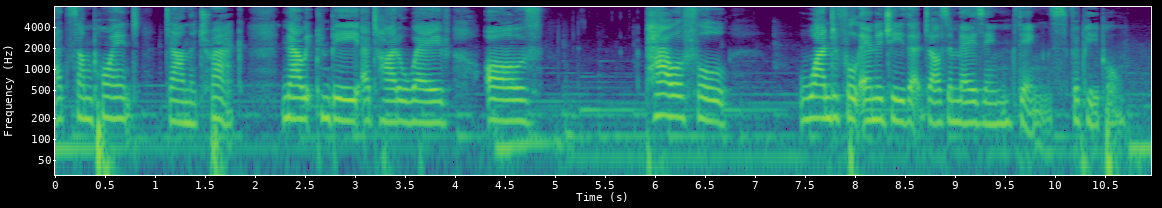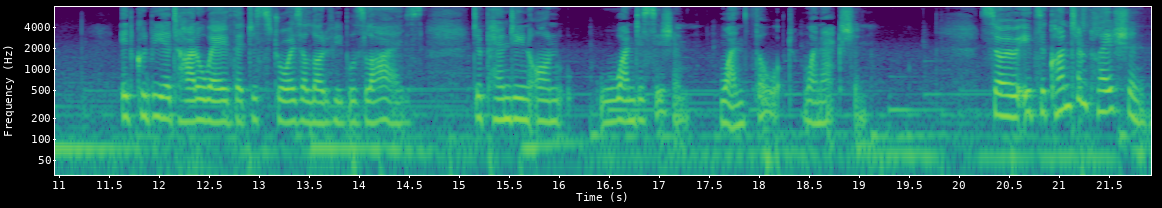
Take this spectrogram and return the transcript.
At some point, down the track. Now it can be a tidal wave of powerful wonderful energy that does amazing things for people. It could be a tidal wave that destroys a lot of people's lives, depending on one decision, one thought, one action. So it's a contemplation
